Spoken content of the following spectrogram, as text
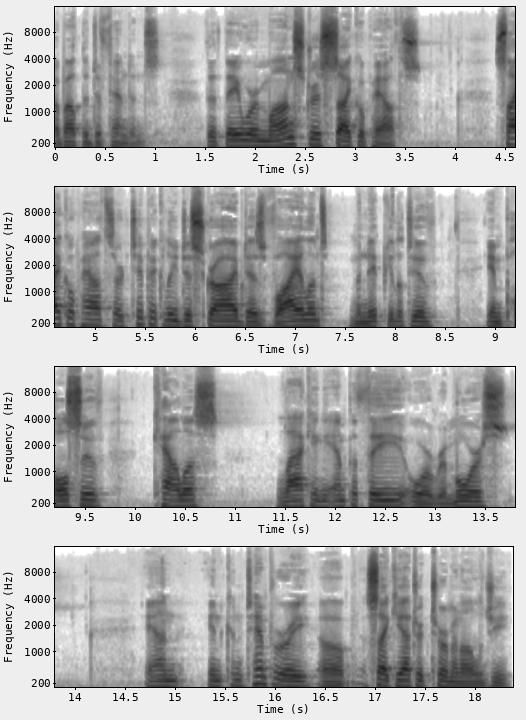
about the defendants, that they were monstrous psychopaths. Psychopaths are typically described as violent, manipulative, impulsive, callous, lacking empathy or remorse. And in contemporary uh, psychiatric terminology,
